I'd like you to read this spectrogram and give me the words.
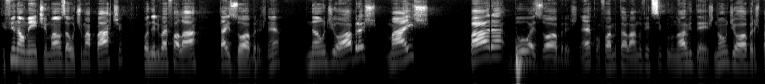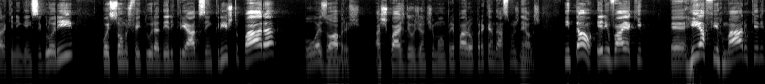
E finalmente, irmãos, a última parte, quando ele vai falar das obras, né? Não de obras, mas para boas obras, né? Conforme está lá no versículo 9 e 10. Não de obras para que ninguém se glorie, pois somos feitura dele criados em Cristo para boas obras, as quais Deus de antemão preparou para que andássemos nelas. Então, ele vai aqui é, reafirmar o que ele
